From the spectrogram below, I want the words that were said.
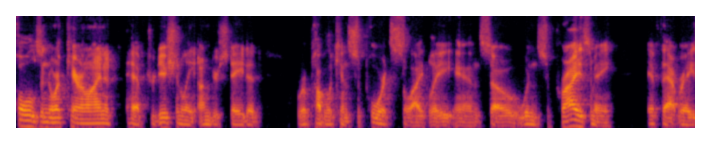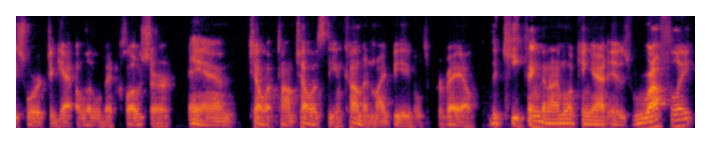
polls in North Carolina have traditionally understated Republican support slightly, and so it wouldn't surprise me if that race were to get a little bit closer and Thom Tillis, the incumbent, might be able to prevail. The key thing that I'm looking at is roughly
